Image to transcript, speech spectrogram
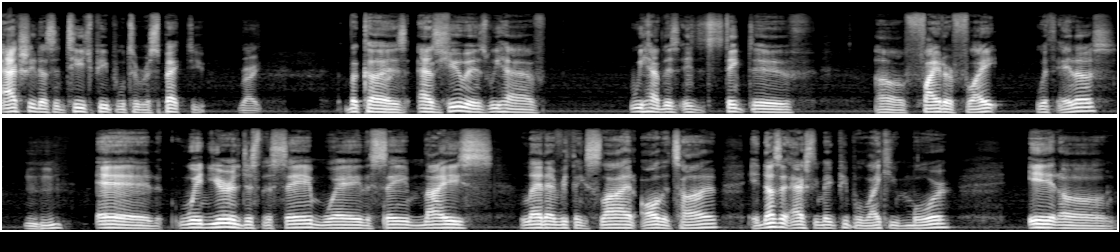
actually doesn't teach people to respect you right. because as humans we have we have this instinctive uh, fight or flight within us Mm-hmm. and when you're just the same way the same nice let everything slide all the time it doesn't actually make people like you more it um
